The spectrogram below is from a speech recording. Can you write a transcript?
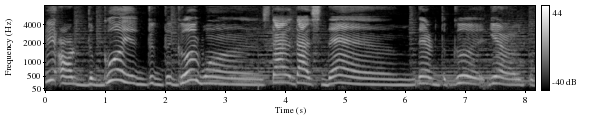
They are the good, the, good ones. That that's them. They're the good, yeah, the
